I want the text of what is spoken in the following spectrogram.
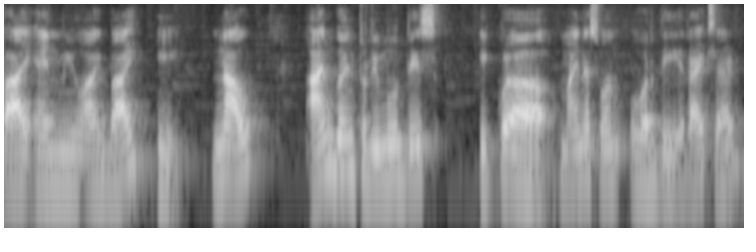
pi n mu i by E. Now I am going to remove this equal uh, minus 1 over the right side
